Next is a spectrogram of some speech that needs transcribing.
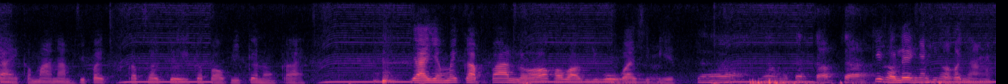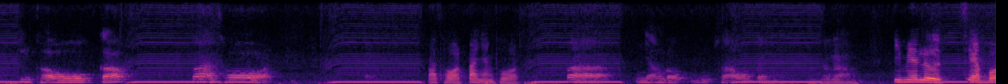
ยายกับมานำสิไปกับสาวเจยกับเบาปีดกับน้องกาย ยายยังไม่กลับบ้านเหรอเขาว่าวีโววายสิบเอ็ดจ้าย่างมาตั้งกลับจ้าที่เขาแรกยังที่เขาก็หยังกินเขาวกับป้าทอดป้าถอดป้ายังถอดป้ายังดอกลูกสาวเอาไปให้มันสลาม อีเมลเลยแสบบอ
